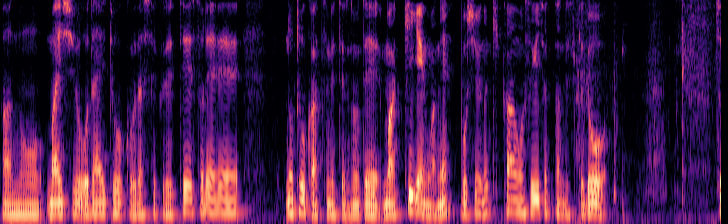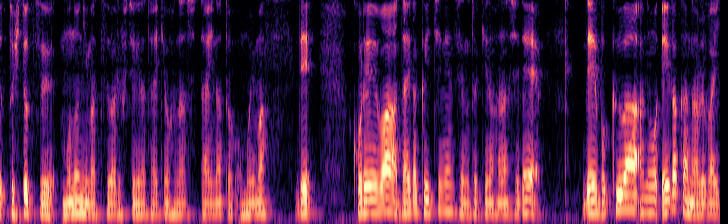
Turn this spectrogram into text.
あの、毎週お題トークを出してくれて、それのトーク集めてるので、まあ、期限はね、募集の期間は過ぎちゃったんですけど、ちょっと一つ物にまつわる不思議な体験を話したいなと思います。で、これは大学1年生の時の話で、で、僕はあの映画館のアルバイ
